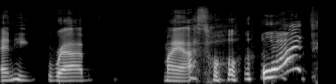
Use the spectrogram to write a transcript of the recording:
And he grabbed my asshole. What?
